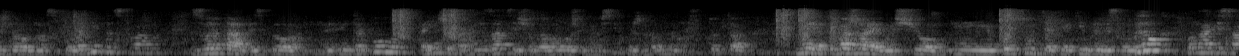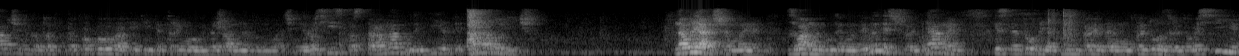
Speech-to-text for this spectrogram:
міжнародного співробітництва звертатись до Інтерполу та інших організацій щодо оголошення усіх міжнародних розшук. Тобто ми вважаємо, що по суддях, які винесли вирок по Наді Савченко, тобто прокурорах, які підтримували державне обвинувачення, російська сторона буде діяти аналогічно. Навряд чи ми з вами будемо дивитися, що днями після того, як ми передаємо підозри до Росії,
